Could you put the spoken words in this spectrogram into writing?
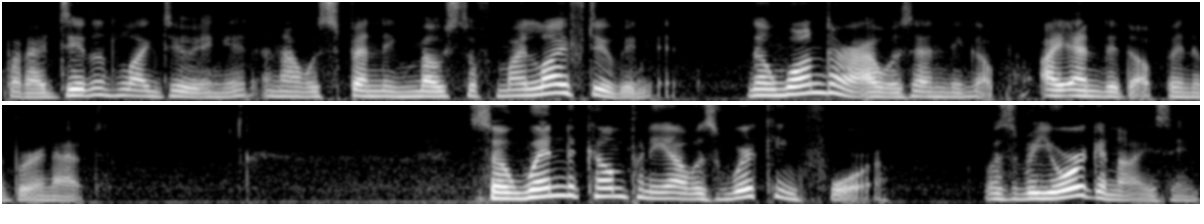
but I didn't like doing it and I was spending most of my life doing it. No wonder I was ending up, I ended up in a burnout. So when the company I was working for was reorganizing,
